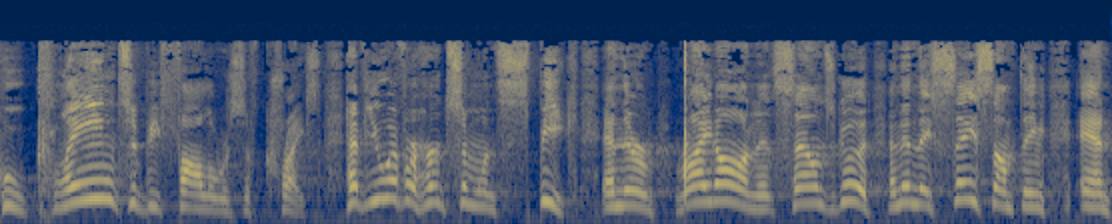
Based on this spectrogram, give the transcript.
who claim to be followers of Christ. Have you ever heard someone speak and they're right on and it sounds good and then they say something and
